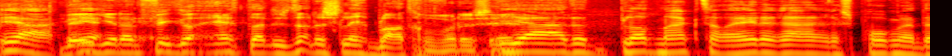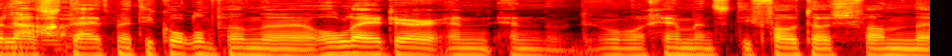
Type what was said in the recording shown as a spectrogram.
Ja, Weet ja. je, dat vind ik wel echt... Dat is dat een slecht blad geworden, zeg. Ja, dat blad maakte al hele rare sprongen de laatste tijd... met die column van eh Holleder. En, en op een gegeven moment die foto's van eh,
